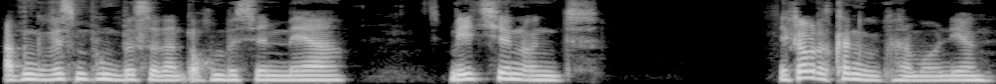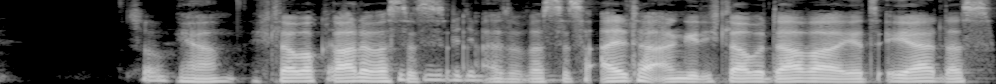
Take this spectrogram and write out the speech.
ab einem gewissen Punkt bist du dann doch ein bisschen mehr Mädchen und ich glaube, das kann gut harmonieren. So. Ja, ich glaube auch gerade, was das, also was das Alter angeht, ich glaube, da war jetzt eher das,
